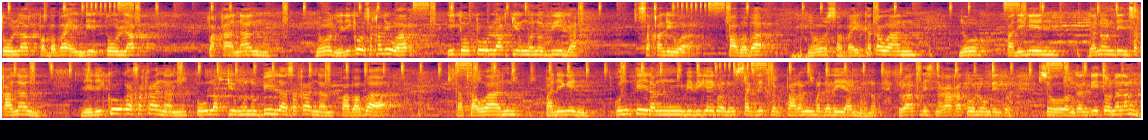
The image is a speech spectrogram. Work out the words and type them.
tulak pababa hindi tulak pakanan no liliko sa kaliwa. Itutulak yung manubila sa kaliwa pababa. No sabay katawan. No paningin. Ganon din sa kanan. Liliko ka sa kanan tulak yung manubila sa kanan pababa. Katawan paningin kunti lang bibigay ko no? Saglit lang parang madalian ba no? Pero at least nakakatulong din to. So hanggang dito na lang.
